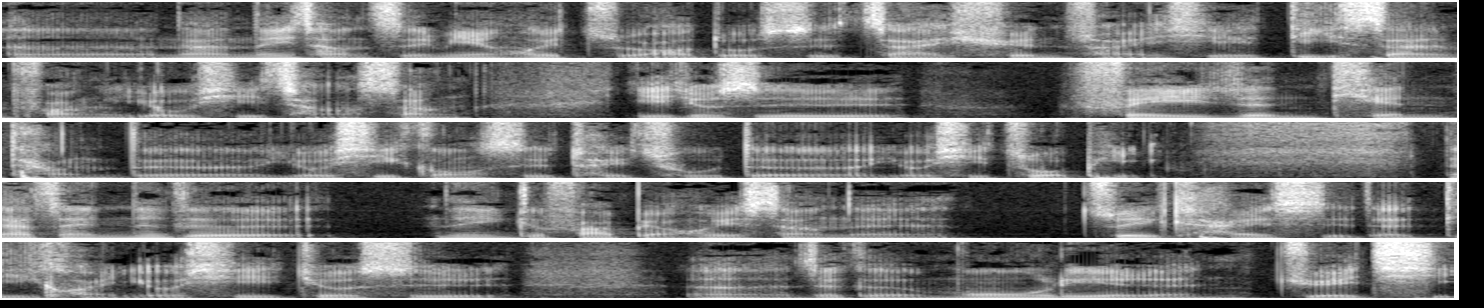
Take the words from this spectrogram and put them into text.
呃，那那场直面会主要都是在宣传一些第三方游戏厂商，也就是非任天堂的游戏公司推出的游戏作品。那在那个那个发表会上呢，最开始的第一款游戏就是呃这个《魔物猎人崛起》。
